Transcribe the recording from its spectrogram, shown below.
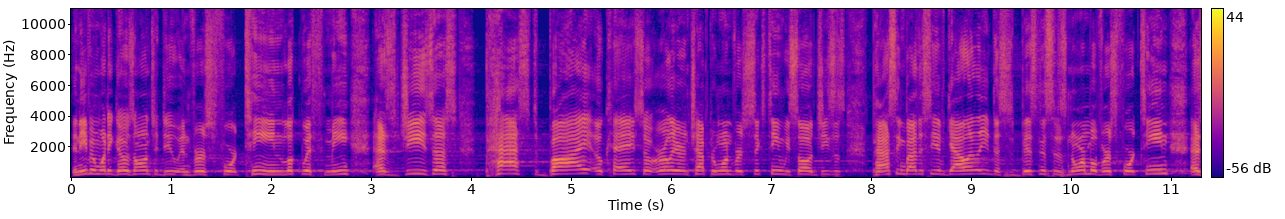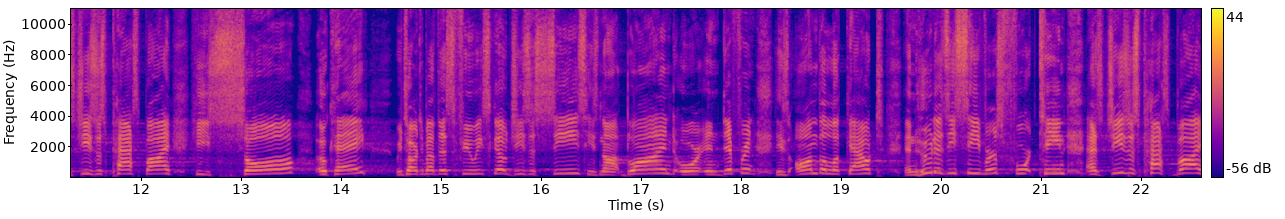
And even what he goes on to do in verse 14, look with me as Jesus passed by. Okay, so earlier in chapter 1, verse 16, we saw Jesus passing by the Sea of Galilee. This is business as normal. Verse 14, as Jesus passed by, he saw, okay, we talked about this a few weeks ago. Jesus sees, he's not blind or indifferent, he's on the lookout. And who does he see? Verse 14, as Jesus passed by,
